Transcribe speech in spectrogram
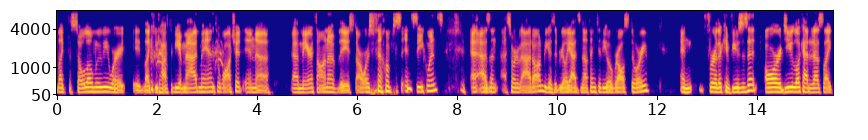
like the solo movie where it, like you'd have to be a madman to watch it in a a marathon of the Star Wars films in sequence as an, a sort of add-on because it really adds nothing to the overall story and further confuses it? Or do you look at it as like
